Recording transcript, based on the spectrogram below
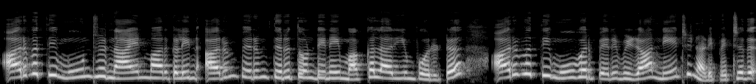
அறுபத்தி மூன்று நாயன்மார்களின் அரும்பெரும் திருத்தொண்டினை மக்கள் அறியும் பொருட்டு அறுபத்தி மூவர் பெருவிழா நேற்று நடைபெற்றது.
